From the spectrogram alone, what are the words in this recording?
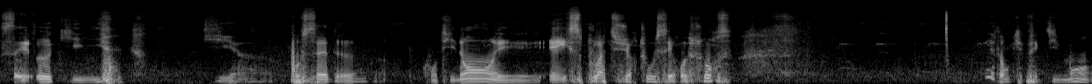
c'est eux qui, possèdent le continent et, exploitent surtout ses ressources. Et donc effectivement,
